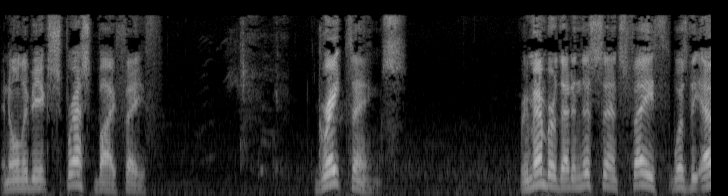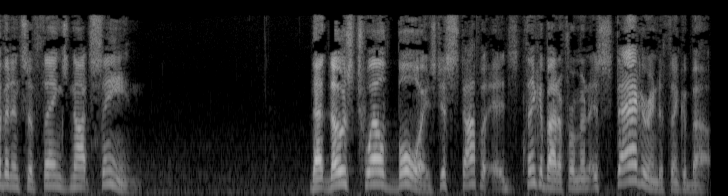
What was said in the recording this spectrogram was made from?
and only be expressed by faith. Great things. Remember that in this sense, faith was the evidence of things not seen. That those 12 boys, just stop it, think about it for a minute, it's staggering to think about.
